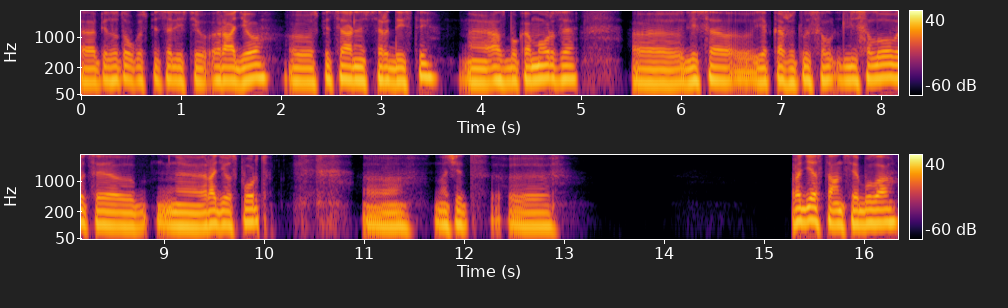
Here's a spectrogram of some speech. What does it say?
е, підготовку спеціалістів радіо, е, спеціальність радисти, е, азбука Морзе, ліса, як кажуть, лісолови, це радіоспорт. Значить, Радіостанція була,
